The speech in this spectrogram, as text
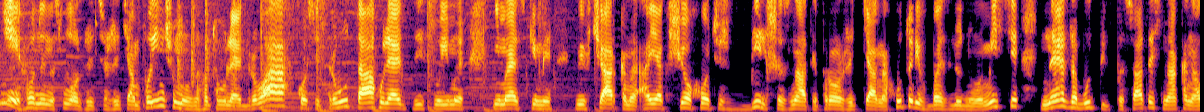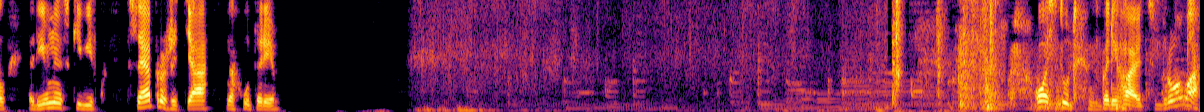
Ні, вони насолоджуються життям по-іншому, заготовляють дрова, косять траву та гуляють зі своїми німецькими вівчарками. А якщо хочеш більше знати про життя на хуторі в безлюдному місці, не забудь підписатись на канал Рівненський Вівк. Все про життя на хуторі. Ось тут зберігаються дрова.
